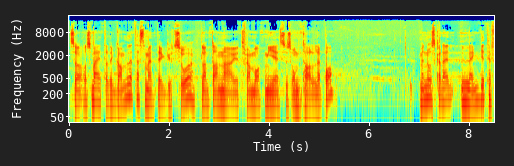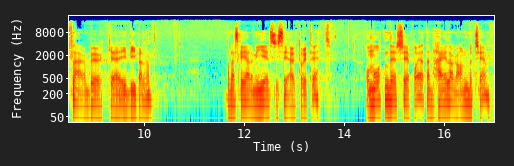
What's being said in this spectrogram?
Så oss vet at Det gamle testamentet er Guds ord, bl.a. ut fra måten Jesus omtaler det på. Men nå skal de legge til flere bøker i Bibelen. Og de skal gjøre det med Jesus i autoritet. Og Måten det skjer på, er at Den hellige ande kommer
